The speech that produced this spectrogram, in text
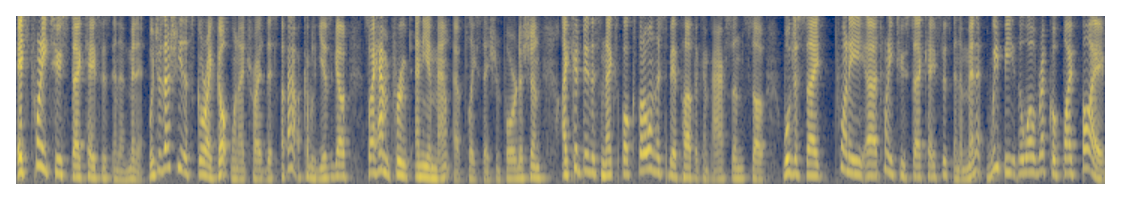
It's 22 staircases in a minute, which was actually the score I got when I tried this about a couple of years ago, so I haven't proved any amount at PlayStation 4 edition. I could do this in Xbox, but I want this to be a perfect comparison, so we'll just say 20, uh, 22 staircases in a minute. We beat the world record by five.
